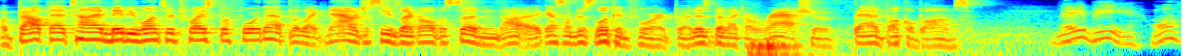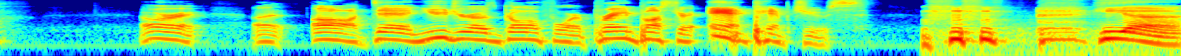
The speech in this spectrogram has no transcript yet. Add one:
about that time, maybe once or twice before that. But like now, it just seems like all of a sudden, I guess I'm just looking for it. But there's been like a rash of bad buckle bombs. Maybe. Well, all right. Uh, oh, dang. Yujiro's going for it. Brain Buster and Pimp Juice. He, uh,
